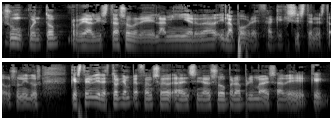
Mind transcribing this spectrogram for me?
Es un cuento realista sobre la mierda y la pobreza que existe en Estados Unidos, que este director ya empezó a enseñar su ópera prima, esa de que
